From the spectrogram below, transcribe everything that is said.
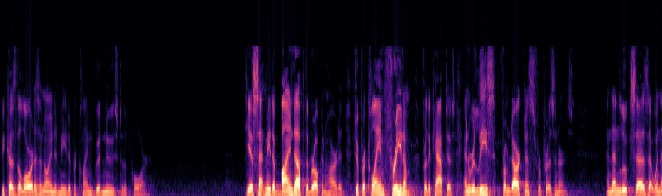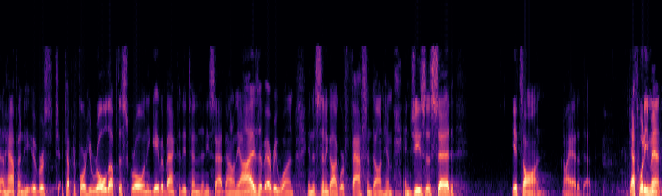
because the Lord has anointed me to proclaim good news to the poor. He has sent me to bind up the brokenhearted, to proclaim freedom for the captives, and release from darkness for prisoners and then Luke says that when that happened, he, uh, verse chapter 4, he rolled up the scroll and he gave it back to the attendant and he sat down. And the eyes of everyone in the synagogue were fastened on him. And Jesus said, It's on. No, I added that. That's what he meant.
